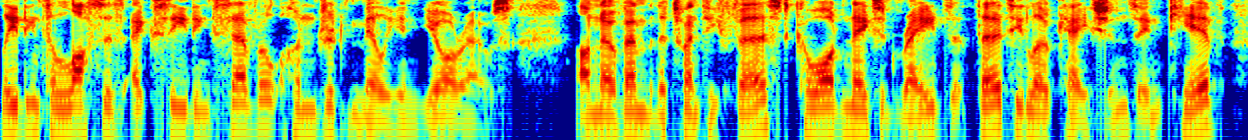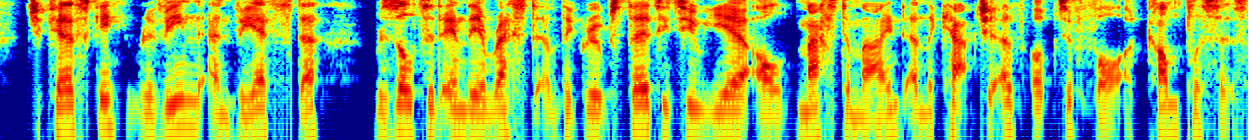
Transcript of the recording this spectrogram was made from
leading to losses exceeding several hundred million euros. On November the 21st, coordinated raids at 30 locations in Kiev, Cherkasy, Rivne, and Vyazma resulted in the arrest of the group's 32 year old mastermind and the capture of up to four accomplices.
